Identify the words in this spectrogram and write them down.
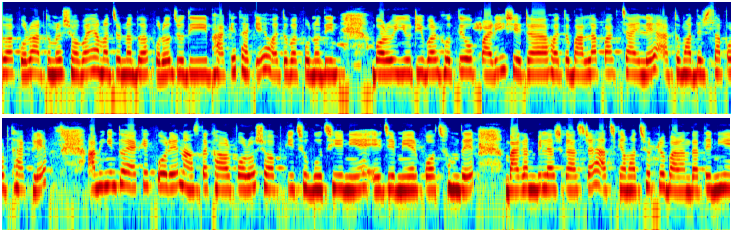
দোয়া করো, আর তোমরা সবাই আমার জন্য দোয়া করো। যদি ভাগে থাকে হয়তো বা কোনো দিন বড় ইউটিউবার হতেও পারি, সেটা হয়তো বাল্লা পাক চাইলে, আর তোমাদের সাপোর্ট থাকলে। আমি কিন্তু এক এক করে নাস্তা খাওয়ার পরও সব কিছু গুছিয়ে নিয়ে, এই যে মেয়ের পছন্দের বাগান বিলাস গাছটা আজকে আমার ছোট্ট বারান্দাতে নিয়ে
